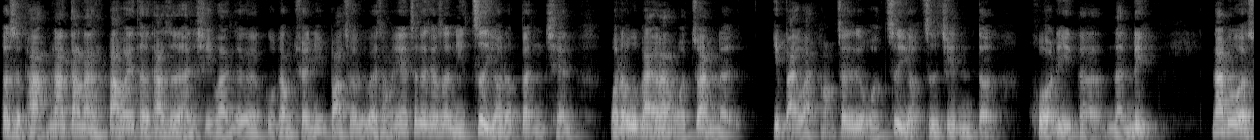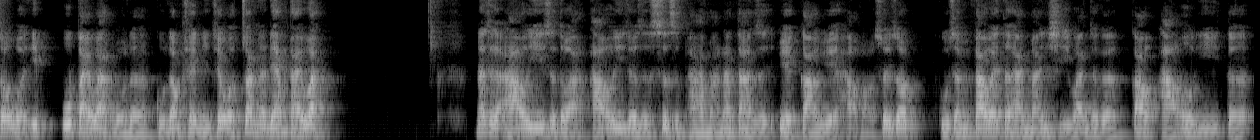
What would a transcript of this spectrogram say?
二十趴，那当然巴菲特他是很喜欢这个股东权利报酬率，为什么？因为这个就是你自由的本钱。我的五百万，我赚了一百万啊，这个是我自有资金的获利的能力。那如果说我一五百万，我的股东权益，结果赚了两百万，那这个 ROE 是多少？ROE 就是四十趴嘛，那当然是越高越好哈。所以说，股神巴菲特还蛮喜欢这个高 ROE 的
